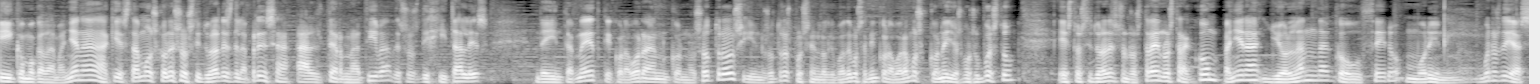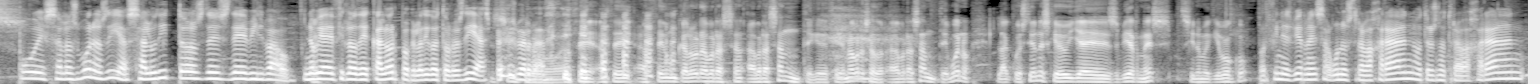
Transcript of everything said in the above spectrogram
Y como cada mañana, aquí estamos con esos titulares de la prensa alternativa, de esos digitales de Internet que colaboran con nosotros y nosotros, pues en lo que podemos también colaboramos con ellos, por supuesto. Estos titulares nos los trae nuestra compañera Yolanda Coucero Morín. Buenos días. Pues a los buenos días, saluditos desde Bilbao. No voy a decirlo de calor porque lo digo todos los días, pero es verdad. hace, un calor abrasante, que decía, no abrasador, abrasante. Bueno, la cuestión es que hoy ya es viernes, si no me equivoco. Por fin es viernes, algunos trabajarán, otros no trabajarán,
